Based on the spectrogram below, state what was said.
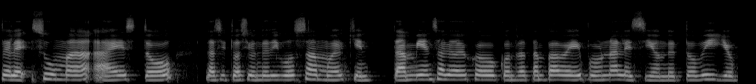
Se le suma a esto la situación de Divo Samuel, quien también salió del juego contra Tampa Bay por una lesión de tobillo.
